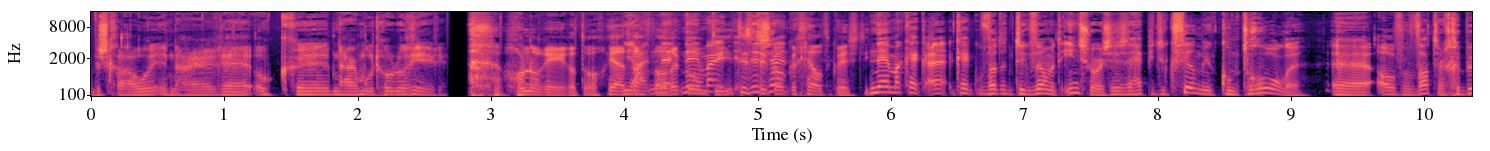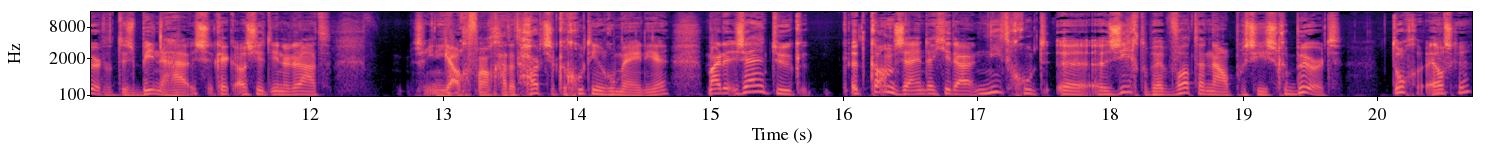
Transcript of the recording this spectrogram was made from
beschouwen en daar ook naar moet honoreren. Honoreren toch? Ja, Ja, dacht al, nee, daar nee, komt maar. Het is natuurlijk ook een geldkwestie. Nee, maar kijk, eh, kijk, wat natuurlijk wel met insourcen is, dan heb je natuurlijk veel meer controle eh, over wat er gebeurt. Want het is binnen huis. Kijk, als je het inderdaad. Misschien in jouw geval gaat het hartstikke goed in Roemenië. Maar er zijn natuurlijk. Het kan zijn dat je daar niet goed eh, zicht op hebt wat er nou precies gebeurt. Toch, Elske?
